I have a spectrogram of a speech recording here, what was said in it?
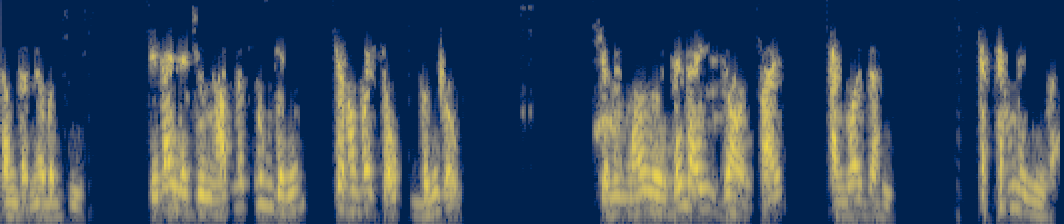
tâm tịnh ở bên kia. Thì đây là trường học nó quy định, chứ không phải chỗ vĩnh cửu. Cho nên mọi người đến đây rồi phải thành gọi ra đi. Chắc chắn là như vậy.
